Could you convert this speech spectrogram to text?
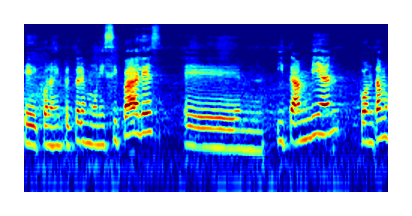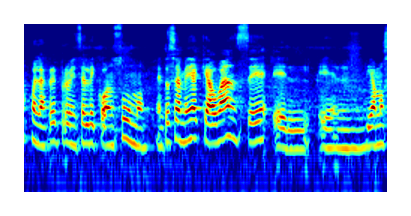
eh, con los inspectores municipales eh, y también contamos con la red provincial de consumo. Entonces, a medida que avance el, digamos,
